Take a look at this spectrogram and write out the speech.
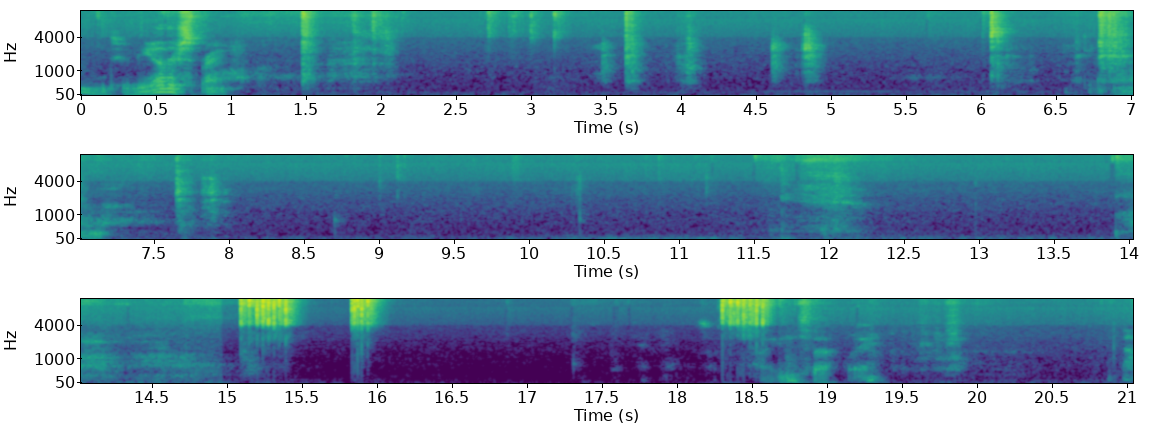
Into the other spring. Again. So it tightens that way. Yeah.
